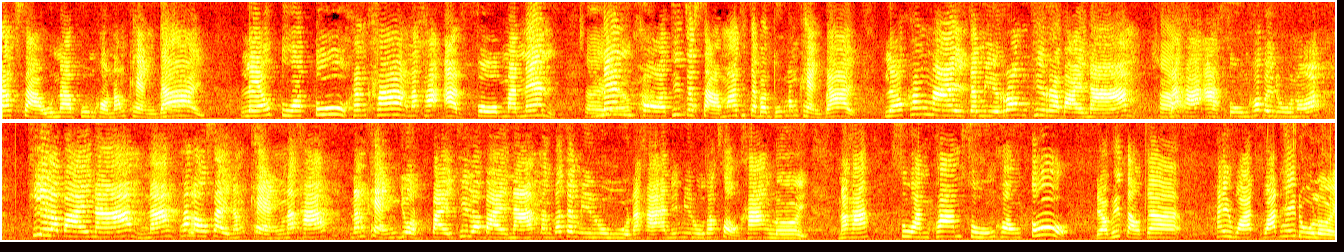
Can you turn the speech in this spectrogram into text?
รักษาอุณหภูมิของน้ำแข็งได้ แล้วตัวตู้ข้างๆนะคะ อัดโฟมมาแน่น ใช่แน่นแล้วพอที่จะสามารถที่จะบรรทุกน้ำแข็งได้ แล้วข้างในจะมีร่องที่ระบายน้ำค่ะนะคะอะซูมเข้าไปดูเนาะที่ระบายน้ำนะ ถ้าเราใส่น้ำแข็งนะคะ น้ำแข็งหยดไปที่ระบายน้ำมันก็จะมีรูนะคะ อันนี้มีรูทั้งสองข้างเลยนะคะ ส่วนความสูงของตู้ เดี๋ยวพี่เต๋าจะให้วัดวัดให้ดูเลย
